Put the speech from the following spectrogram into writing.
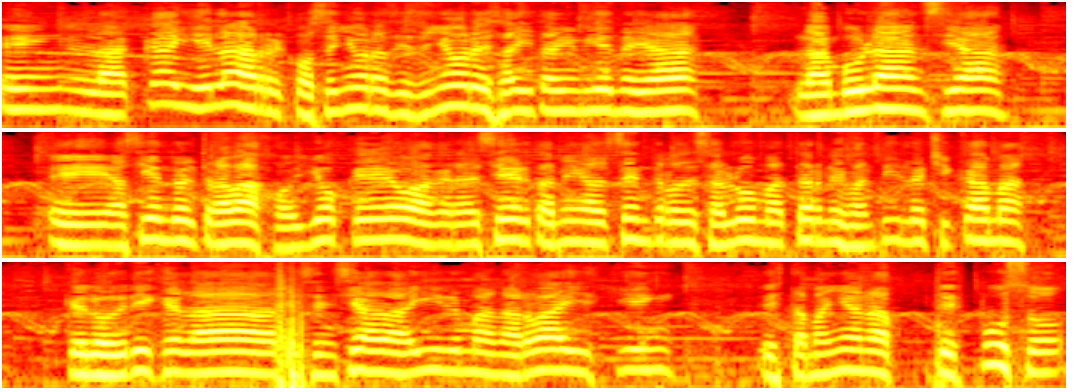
En la calle El Arco, señoras y señores, ahí también viene ya la ambulancia eh, haciendo el trabajo. Yo creo agradecer también al Centro de Salud Materno Infantil de Chicama, que lo dirige la licenciada Irma Narváez, quien esta mañana dispuso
